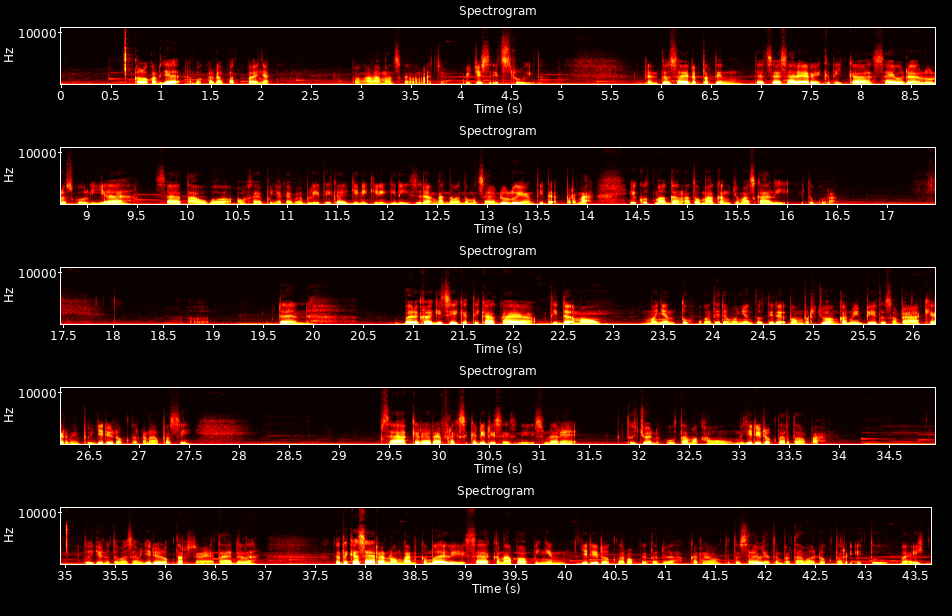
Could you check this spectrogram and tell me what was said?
Kalau kerja bakal dapat banyak pengalaman segala macam which is it's true gitu dan itu saya dapetin dan saya sadari ketika saya udah lulus kuliah saya tahu bahwa oh saya punya capability kayak gini gini gini. Sedangkan teman-teman saya dulu yang tidak pernah ikut magang atau magang cuma sekali itu kurang. Dan balik lagi sih ketika kayak tidak mau menyentuh bukan tidak mau menyentuh tidak memperjuangkan mimpi itu sampai akhir mimpi menjadi dokter kenapa sih? Saya akhirnya refleksi ke diri saya sendiri. Sebenarnya tujuan utama kamu menjadi dokter itu apa tujuan utama saya menjadi dokter ternyata adalah ketika saya renungkan kembali saya kenapa pingin jadi dokter waktu itu adalah karena waktu itu saya lihat yang pertama dokter itu baik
